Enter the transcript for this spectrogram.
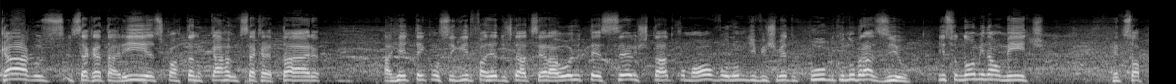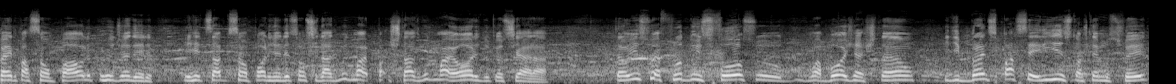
cargos em secretarias, cortando cargos de secretário. A gente tem conseguido fazer do Estado de Ceará hoje o terceiro Estado com maior volume de investimento público no Brasil. Isso nominalmente. A gente só perde para São Paulo e para o Rio de Janeiro. E a gente sabe que São Paulo e Rio de Janeiro são cidades muito, estados muito maiores do que o Ceará. Então isso é fruto do esforço, de uma boa gestão e de grandes parcerias que nós temos feito.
